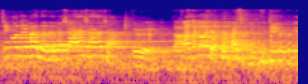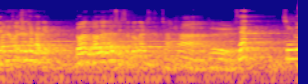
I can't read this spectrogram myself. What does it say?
친구들 만나느라 샤샤샤. 둘. 자. 아 잠깐만요. 할 수 있어. 침착하게. 자, 침착하게. 넌 너는 할 수 있어. 너는 할 수 있어. 자 하나 둘 셋. 친구.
